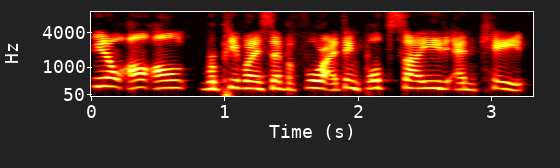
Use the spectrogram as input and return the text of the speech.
you know, I'll, I'll repeat what I said before. I think both Sayid and Kate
